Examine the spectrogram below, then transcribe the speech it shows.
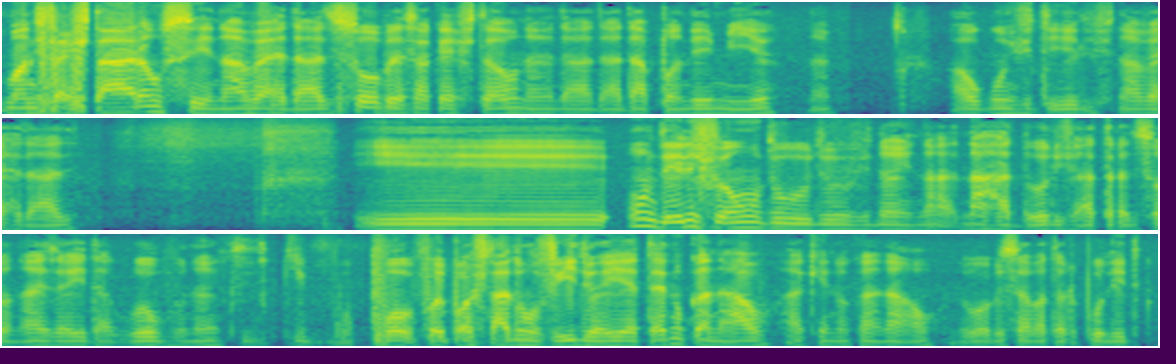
manifestaram-se, na verdade, sobre essa questão né, da, da, da pandemia. Né, alguns deles, na verdade. E um deles foi um dos do, narradores já tradicionais aí da Globo, né? Que, que, foi postado um vídeo aí até no canal, aqui no canal do Observatório Político,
